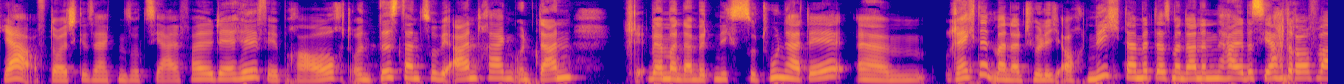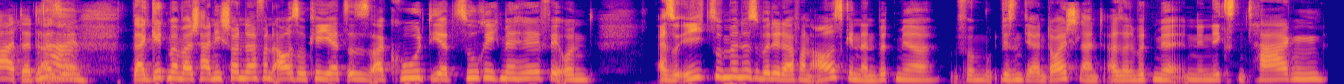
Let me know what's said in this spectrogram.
ja, auf Deutsch gesagt, ein Sozialfall, der Hilfe braucht und das dann zu beantragen und dann, wenn man damit nichts zu tun hatte, ähm, rechnet man natürlich auch nicht damit, dass man dann ein halbes Jahr drauf wartet. Also Nein. Also da geht man wahrscheinlich schon davon aus, okay, jetzt ist es akut, jetzt suche ich mir Hilfe und also ich zumindest würde davon ausgehen, dann wird mir, wir sind ja in Deutschland, also dann wird mir in den nächsten Tagen,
